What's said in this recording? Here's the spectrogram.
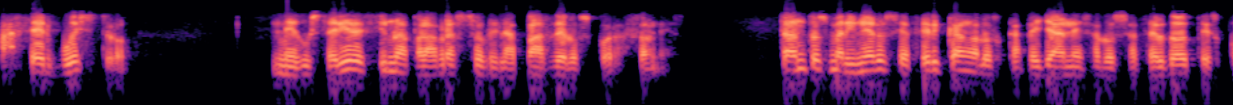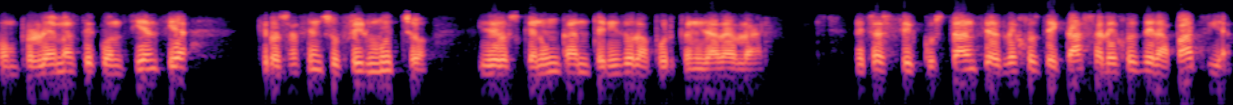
hacer vuestro. Me gustaría decir una palabra sobre la paz de los corazones. Tantos marineros se acercan a los capellanes, a los sacerdotes, con problemas de conciencia que los hacen sufrir mucho y de los que nunca han tenido la oportunidad de hablar. En esas circunstancias, lejos de casa, lejos de la patria,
